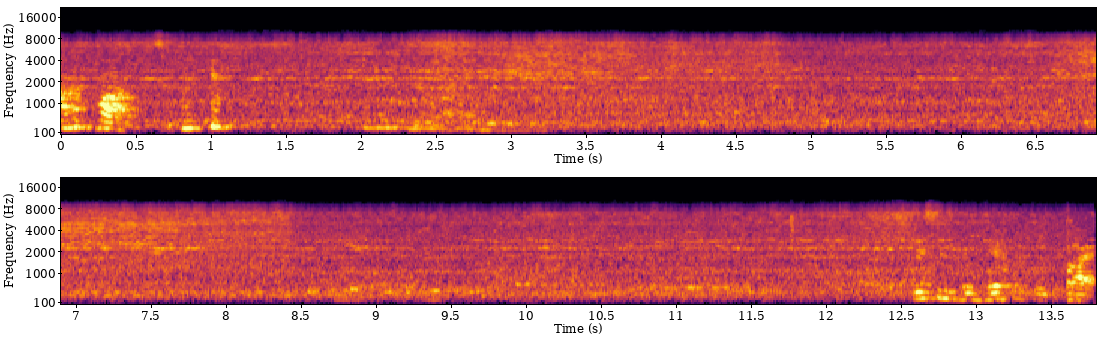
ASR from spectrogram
Kind of hot. This is the difficult part.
